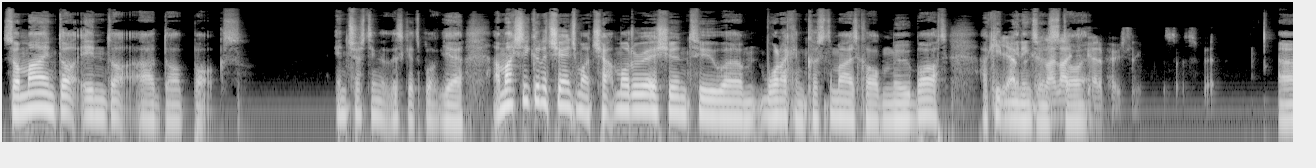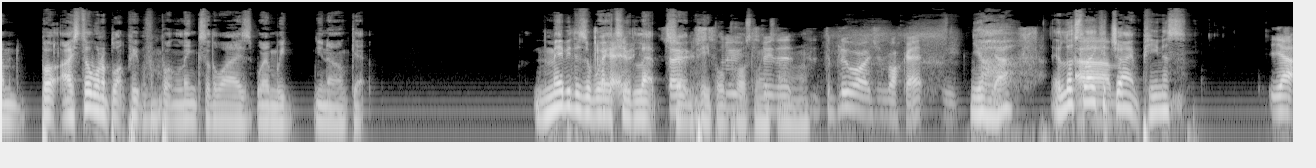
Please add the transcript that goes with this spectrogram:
So mind dot in dot add dot box. Interesting that this gets blocked. Yeah, I'm actually going to change my chat moderation to um, one I can customize called MooBot. I keep yeah, meaning to because I install like it. to Um, but I still want to block people from putting links. Otherwise, when we, you know, get Maybe there's a way Okay, to let So, certain people so, post links. The, the Blue Origin rocket. Yeah. yeah. It looks like a Um, giant penis. Yeah,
